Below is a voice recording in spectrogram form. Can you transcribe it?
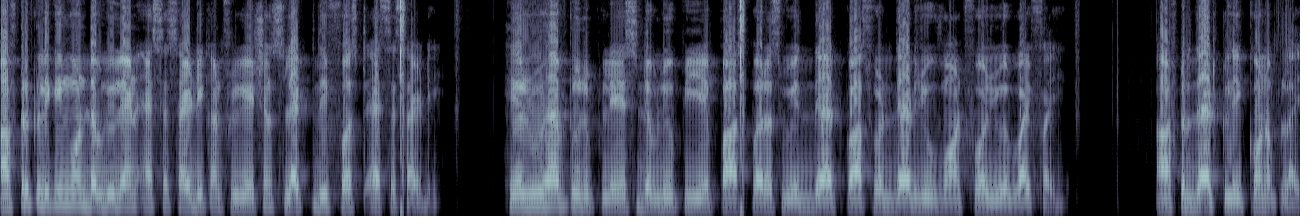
After clicking on WLAN SSID configuration, select the first SSID. Here you have to replace WPA passphrase with that password that you want for your Wi-Fi. After that, click on apply.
